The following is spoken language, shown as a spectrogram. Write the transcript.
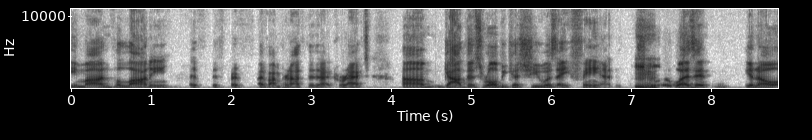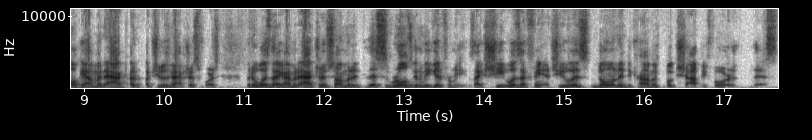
Iman Vellani, if, if, if, if I'm pronouncing that correct, um, got this role because she was a fan. She Mhm. it wasn't, you know, okay, I'm an act. uh, She was an actress, of course, but it wasn't like I'm an actress, so I'm gonna. This role's gonna be good for me. It's like she was a fan. She was going into comic book shop before this.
